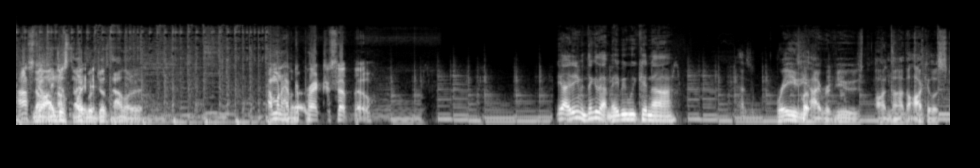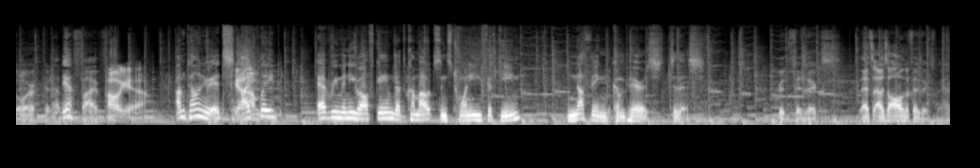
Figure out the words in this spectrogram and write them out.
I No, I just I played it. just downloaded it. I'm gonna have to practice up though. yeah i didn't even think of that maybe we can uh has crazy Put- high reviews on uh, the Oculus store. It had Yeah. like five. Oh yeah. I'm telling you, it's Yeah, I've I'm- played every mini golf game that's come out since 2015. Nothing compares to this. Good physics. That's it's all in the physics, man.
